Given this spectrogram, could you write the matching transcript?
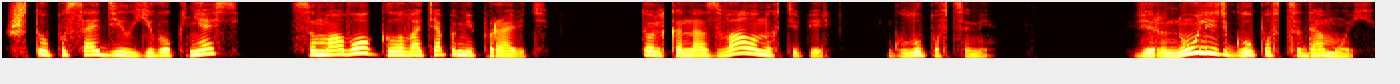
что посадил его князь самого головотяпами править. Только назвал он их теперь глуповцами. Вернулись глуповцы домой.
